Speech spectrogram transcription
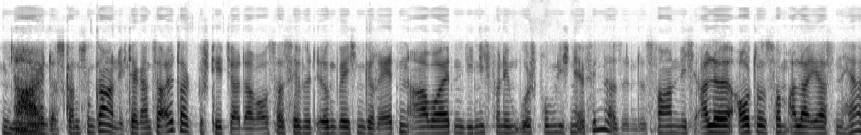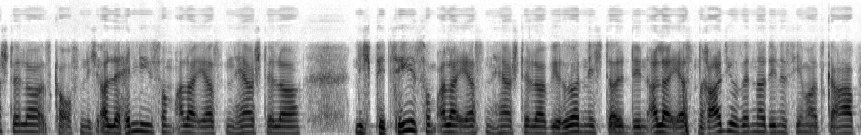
Nein, das ganz und gar nicht. Der ganze Alltag besteht ja daraus, dass wir mit irgendwelchen Geräten arbeiten, die nicht von dem ursprünglichen Erfinder sind. Es fahren nicht alle Autos vom allerersten Hersteller, es kaufen nicht alle Handys vom allerersten Hersteller, nicht PCs vom allerersten Hersteller, wir hören nicht den allerersten Radiosender, den es jemals gab.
